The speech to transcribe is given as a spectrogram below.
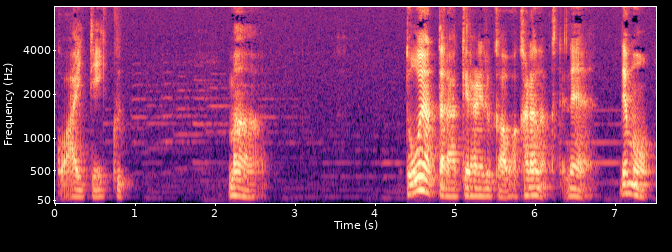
こう開いていく。まあ、どうやったら開けられるかわからなくてね。でも、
